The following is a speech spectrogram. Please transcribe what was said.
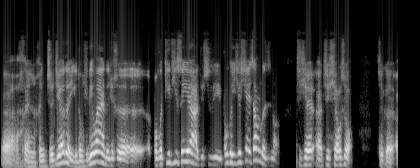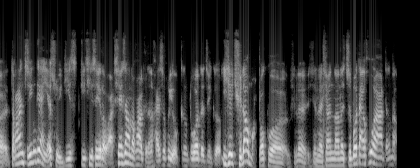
呃很很直接的一个东西。另外呢就是呃包括 DTC 啊，就是包括一些线上的这种这些呃这些销售。这个呃，当然直营店也属于 D D T C 了吧？线上的话，可能还是会有更多的这个一些渠道嘛，包括现在现在相当的直播带货啊等等。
